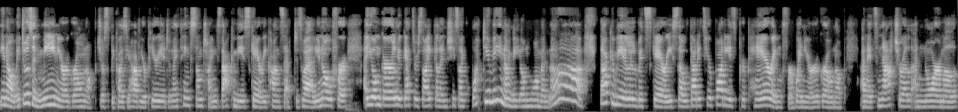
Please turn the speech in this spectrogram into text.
you know, it doesn't mean you're a grown up just because you have your period. And I think sometimes that can be a scary concept as well, you know, for a young girl who gets her cycle and she's like, What do you mean I'm a young woman? Ah, that can be a little bit scary. So that it's your body is preparing for when you're a grown up and it's natural and normal.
